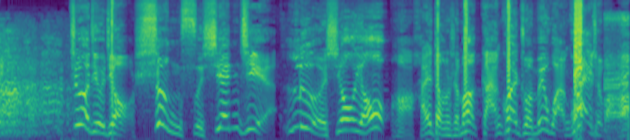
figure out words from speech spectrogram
这就叫胜似仙界乐逍遥啊！还等什么？赶快准备碗筷去吧啊！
